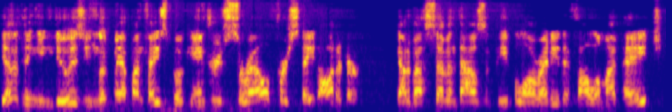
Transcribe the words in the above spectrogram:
The other thing you can do is you can look me up on Facebook, Andrew Sorrell for State Auditor. Got about 7,000 people already that follow my page,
